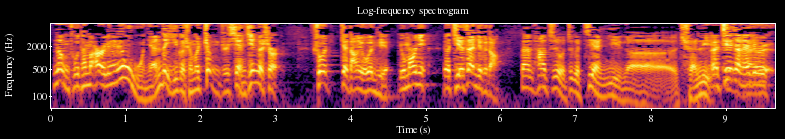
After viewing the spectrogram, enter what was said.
弄出他们二零零五年的一个什么政治现金的事儿，说这党有问题，有猫腻，要解散这个党。但他只有这个建议的权利。呃，接下来就是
